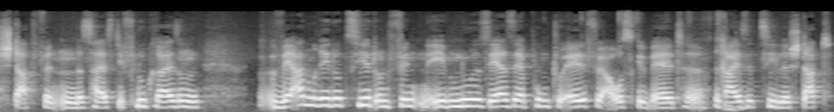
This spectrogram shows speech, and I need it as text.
stattfinden. Das heißt, die Flugreisen werden reduziert und finden eben nur sehr, sehr punktuell für ausgewählte Reiseziele statt.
